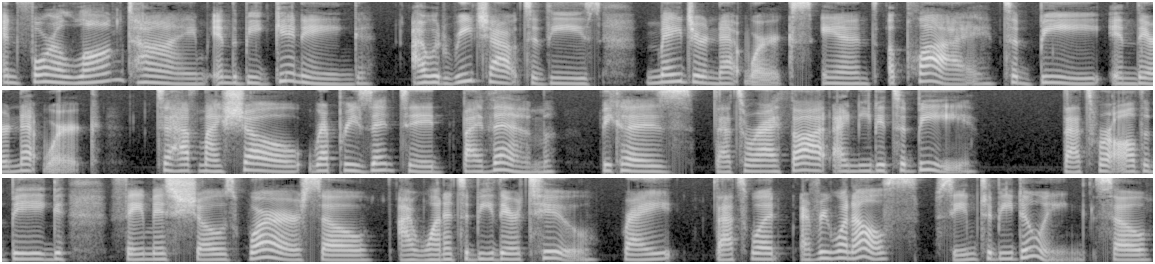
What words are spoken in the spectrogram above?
And for a long time in the beginning, I would reach out to these major networks and apply to be in their network to have my show represented by them because that's where I thought I needed to be. That's where all the big famous shows were. So I wanted to be there too, right? That's what everyone else seemed to be doing. So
